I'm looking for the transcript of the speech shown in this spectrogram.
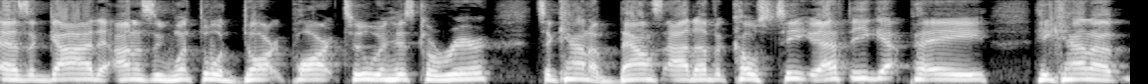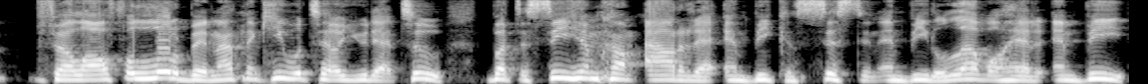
as a guy that honestly went through a dark part too in his career to kind of bounce out of it. Coach T, after he got paid, he kind of fell off a little bit. And I think he would tell you that too. But to see him come out of that and be consistent and be level headed and be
